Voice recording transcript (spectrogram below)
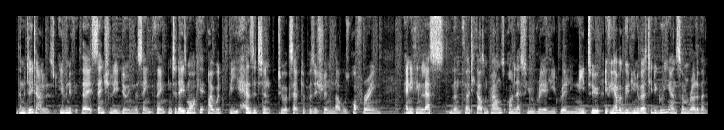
than a data analyst, even if they're essentially doing the same thing. In today's market, I would be hesitant to accept a position that was offering anything less than £30,000 unless you really, really need to. If you have a good university degree and some relevant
